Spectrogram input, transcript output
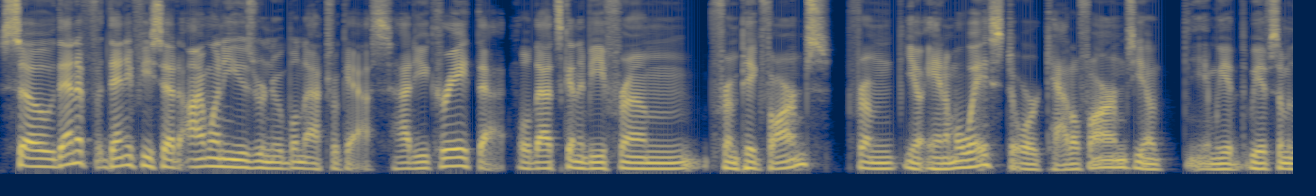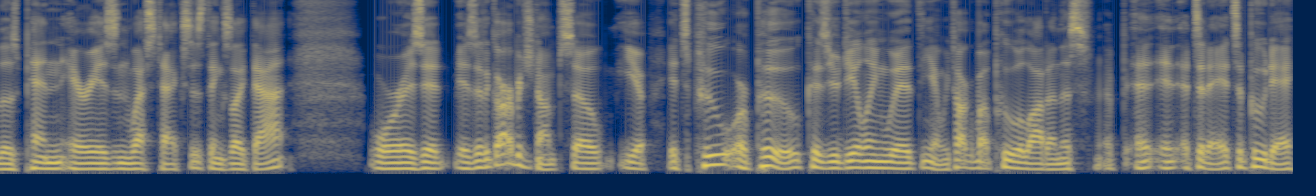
So then if then if you said I want to use renewable natural gas, how do you create that? Well, that's going to be from from pig farms, from you know animal waste or cattle farms. You know, and we have we have some of those pen areas in West Texas, things like that. Or is it is it a garbage dump? So you know, it's poo or poo because you're dealing with you know we talk about poo a lot on this uh, uh, today. It's a poo day.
